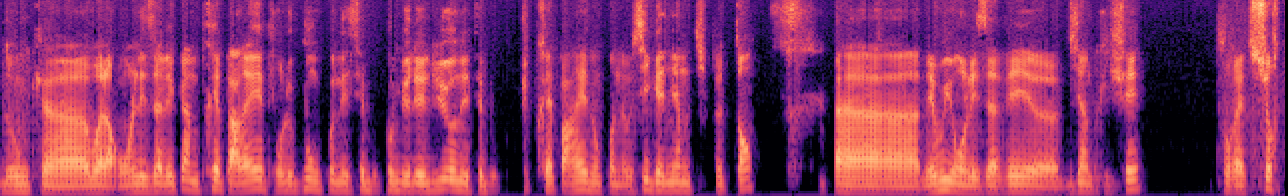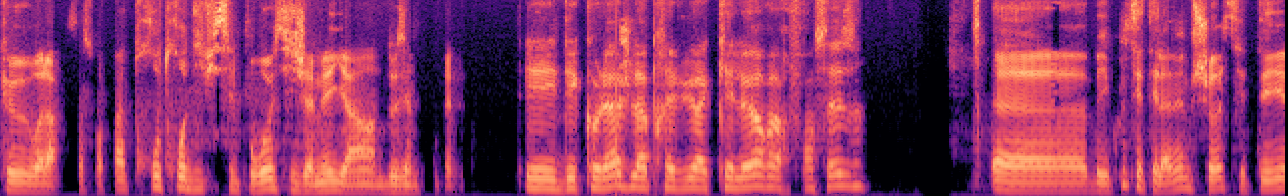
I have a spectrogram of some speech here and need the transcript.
Donc euh, voilà, on les avait quand même préparés. Pour le coup, on connaissait beaucoup mieux les lieux, on était beaucoup plus préparés, donc on a aussi gagné un petit peu de temps. Euh, mais oui, on les avait euh, bien briefés pour être sûr que voilà, ça soit pas trop trop difficile pour eux si jamais il y a un deuxième problème. Et décollage, là, prévu à quelle heure, heure française? Bah, écoute, c'était la même chose. C'était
